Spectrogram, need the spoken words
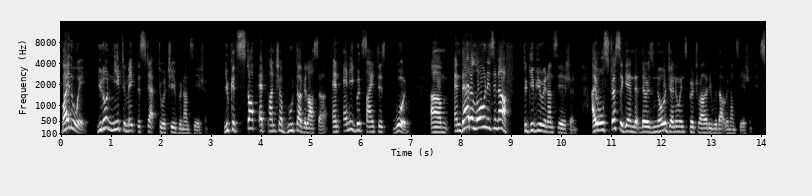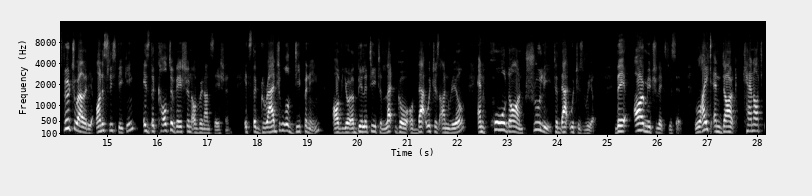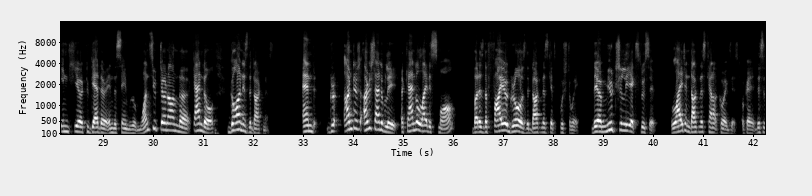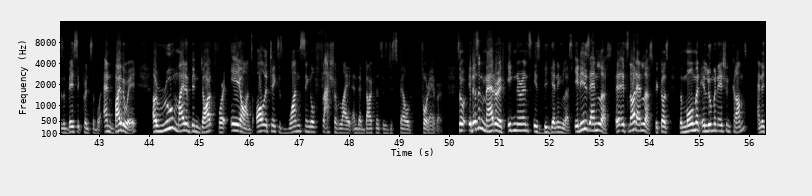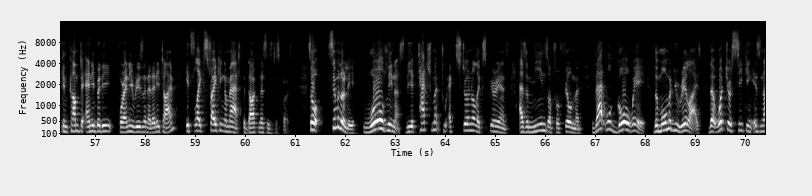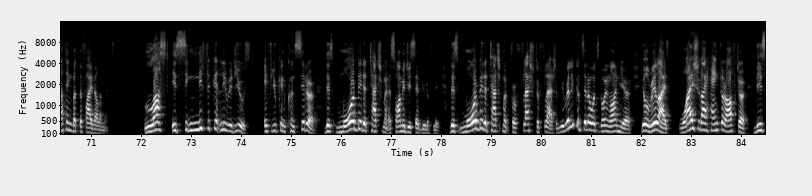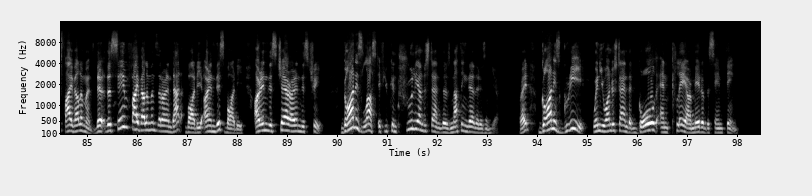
By the way, you don't need to make this step to achieve renunciation. You could stop at Pancha Bhuta Vilasa, and any good scientist would. Um, and that alone is enough to give you renunciation. I will stress again that there is no genuine spirituality without renunciation. Spirituality, honestly speaking, is the cultivation of renunciation. It's the gradual deepening of your ability to let go of that which is unreal and hold on truly to that which is real. They are mutually exclusive. Light and dark cannot inhere together in the same room. Once you turn on the candle, gone is the darkness. And gr- under- understandably, a candle light is small, but as the fire grows, the darkness gets pushed away. They are mutually exclusive. Light and darkness cannot coexist. Okay, this is a basic principle. And by the way, a room might have been dark for aeons. All it takes is one single flash of light, and that darkness is dispelled forever. So it doesn't matter if ignorance is beginningless, it is endless. It's not endless because the moment illumination comes, and it can come to anybody for any reason at any time, it's like striking a match, the darkness is dispersed. So, similarly, worldliness, the attachment to external experience as a means of fulfillment, that will go away the moment you realize that what you're seeking is nothing but the five elements. Lust is significantly reduced if you can consider this morbid attachment, as Swamiji said beautifully, this morbid attachment for flesh to flesh. If you really consider what's going on here, you'll realize why should I hanker after these five elements? They're the same five elements that are in that body, are in this body, are in this chair, are in this tree. Gone is lust if you can truly understand there's nothing there that isn't here, right? Gone is greed when you understand that gold and clay are made of the same thing.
